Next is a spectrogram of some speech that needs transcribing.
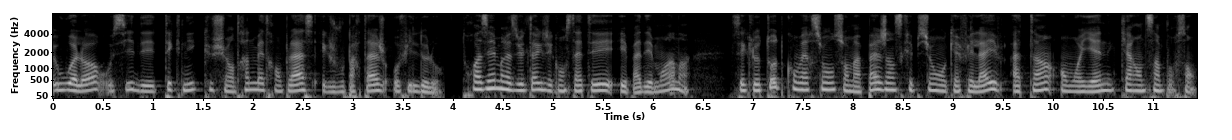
ou alors aussi des techniques que je suis en train de mettre en place et que je vous partage au fil de l'eau. Troisième résultat que j'ai constaté, et pas des moindres, c'est que le taux de conversion sur ma page d'inscription au Café Live atteint en moyenne 45%.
